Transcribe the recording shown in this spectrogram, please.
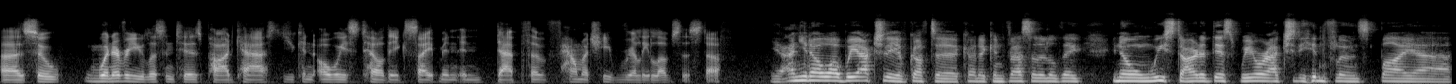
Uh, so whenever you listen to his podcast, you can always tell the excitement and depth of how much he really loves this stuff. Yeah, and you know what? We actually have got to kind of confess a little thing. You know, when we started this, we were actually influenced by uh,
